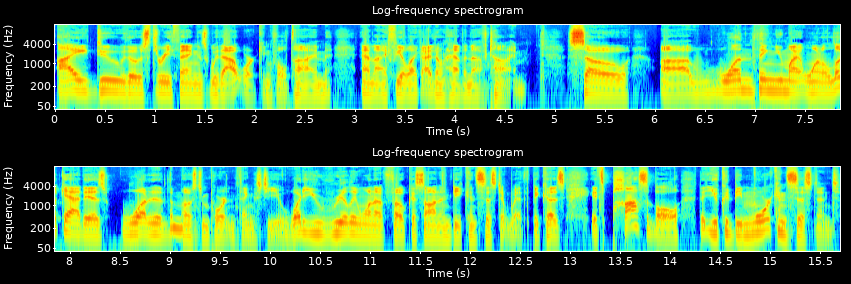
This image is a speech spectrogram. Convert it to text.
I do those three things without working full time, and I feel like I don't have enough time. So, uh, one thing you might want to look at is what are the most important things to you? What do you really want to focus on and be consistent with? Because it's possible that you could be more consistent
